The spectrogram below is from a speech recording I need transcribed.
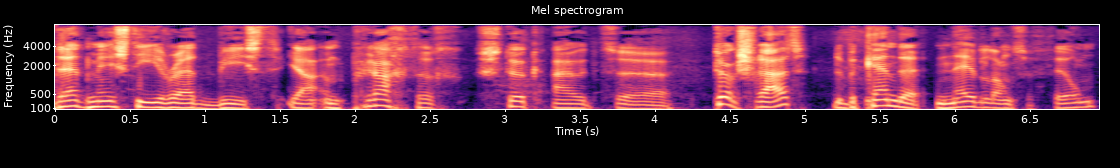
That Misty Red Beast. Ja, een prachtig stuk uit uh, Turks Fruit. De bekende Nederlandse film.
